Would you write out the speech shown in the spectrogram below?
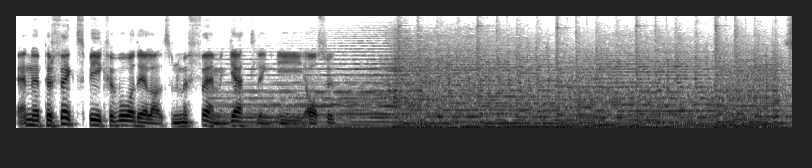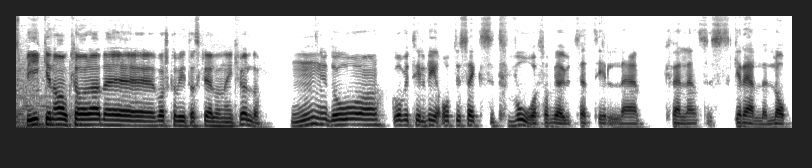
en perfekt spik för vår del alltså. Nummer fem Gatling i avslutning. Spiken avklarad. Eh, vart ska vi hitta skrällarna ikväll då? Mm, då går vi till V86 2 som vi har utsett till eh, kvällens skrällopp.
